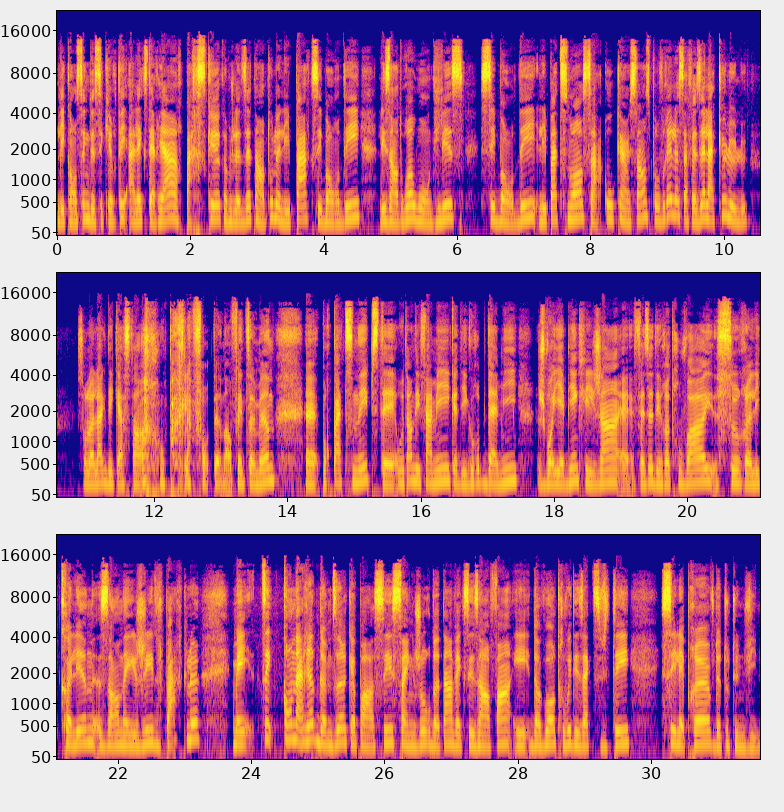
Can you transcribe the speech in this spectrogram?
les consignes de sécurité à l'extérieur parce que, comme je le disais tantôt, les parcs, c'est bondé, les endroits où on glisse, c'est bondé, les patinoires, ça n'a aucun sens. Pour vrai, là, ça faisait la queue le le sur le lac des Castors au parc La Fontaine en fin de semaine euh, pour patiner. Puis c'était autant des familles que des groupes d'amis. Je voyais bien que les gens euh, faisaient des retrouvailles sur les collines enneigées du parc. Là. Mais qu'on arrête de me dire que passer cinq jours de temps avec ses enfants et devoir trouver des activités, c'est l'épreuve de toute une vie.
